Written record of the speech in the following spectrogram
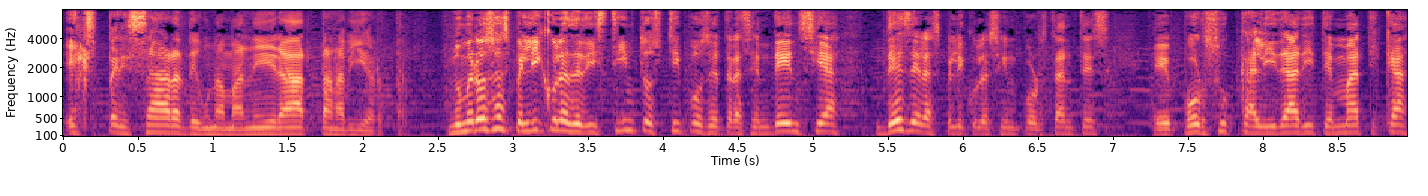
expresar de una manera tan abierta. Numerosas películas de distintos tipos de trascendencia, desde las películas importantes eh, por su calidad y temática,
